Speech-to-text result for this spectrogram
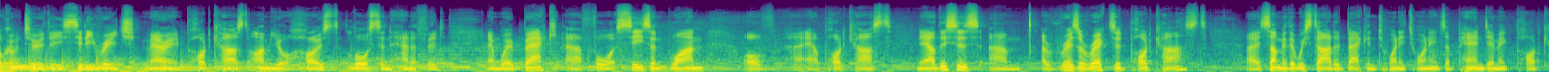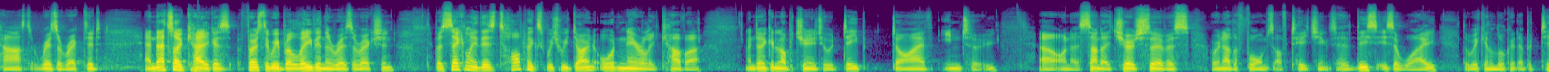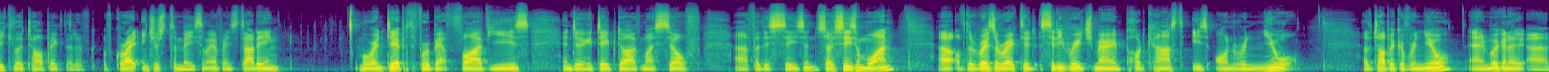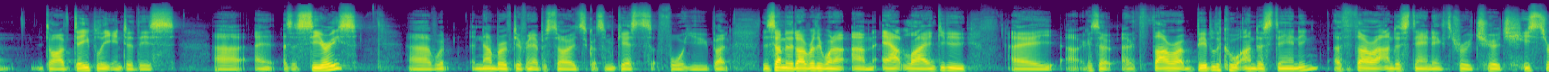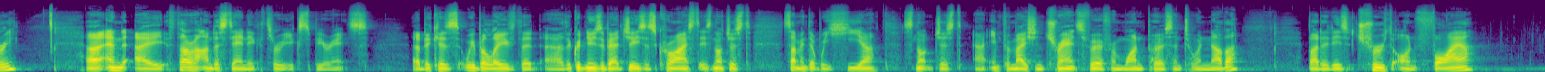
Welcome to the City Reach Marion podcast. I'm your host, Lawson Hannaford, and we're back uh, for season one of uh, our podcast. Now, this is um, a resurrected podcast. Uh, it's something that we started back in 2020. It's a pandemic podcast, resurrected. And that's okay because, firstly, we believe in the resurrection. But secondly, there's topics which we don't ordinarily cover and don't get an opportunity to a deep dive into uh, on a Sunday church service or in other forms of teaching. So, this is a way that we can look at a particular topic that of, of great interest to me, something I've been studying more in depth for about five years and doing a deep dive myself uh, for this season. So, season one uh, of the Resurrected City Reach Marion podcast is on renewal, uh, the topic of renewal, and we're going to uh, dive deeply into this uh, as a series. Uh, got a number of different episodes, got some guests for you, but there's something that I really want to um, outlay and give you a, I guess, a, a thorough biblical understanding, a thorough understanding through church history uh, and a thorough understanding through experience. Uh, because we believe that uh, the good news about Jesus Christ is not just something that we hear, it's not just uh, information transfer from one person to another, but it is truth on fire.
